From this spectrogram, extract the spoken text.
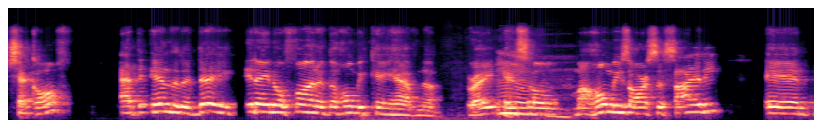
check off. At the end of the day, it ain't no fun if the homie can't have none right? Mm-hmm. And so mm-hmm. my homies are society, and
